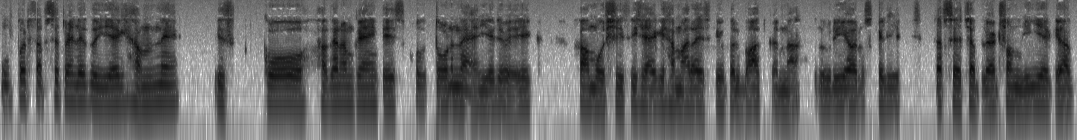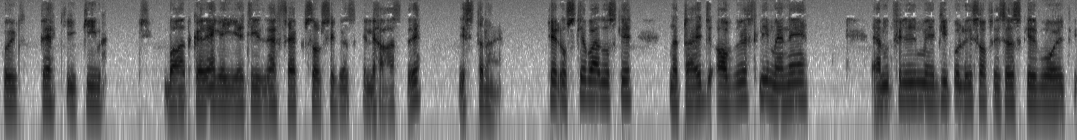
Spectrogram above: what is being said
اوپر سب سے پہلے تو یہ ہے کہ ہم نے اس کو اگر ہم کہیں کہ اس کو توڑنا ہے، یہ جو ایک خاموشی سی ہے کہ ہمارا اس کے اوپر بات کرنا ضروری ہے اور اس کے لیے سب سے اچھا پلیٹ فارم یہی ہے کہ آپ کوئی تحقیقی بات کریں کہ یہ چیزیں فیکٹس اور فگرس کے لحاظ سے اس طرح ہیں۔ پھر اس کے بعد اس کے نتائج آبویسلی میں نے ایم فل میں بھی پولیس آفیسرس کے وہ ایک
